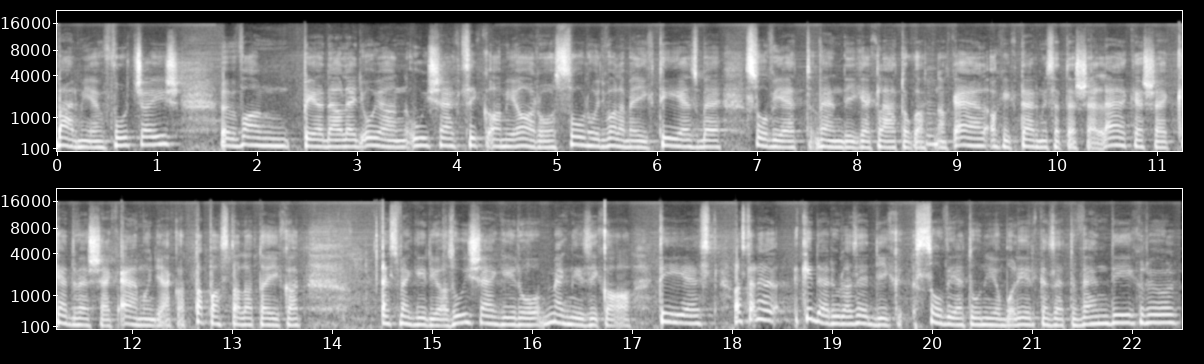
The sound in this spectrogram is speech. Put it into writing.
Bármilyen furcsa is, van például egy olyan újságcikk, ami arról szól, hogy valamelyik TS-be szovjet vendégek látogatnak el, akik természetesen lelkesek, kedvesek, elmondják a tapasztalataikat, ezt megírja az újságíró, megnézik a TS-t, aztán kiderül az egyik Szovjetunióból érkezett vendégről,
